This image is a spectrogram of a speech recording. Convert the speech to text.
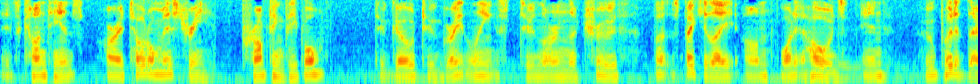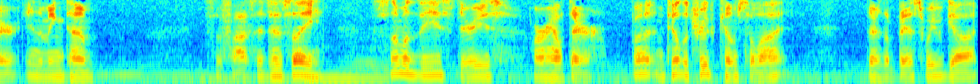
Its contents are a total mystery, prompting people to go to great lengths to learn the truth but speculate on what it holds and who put it there in the meantime. Suffice it to say, some of these theories are out there, but until the truth comes to light, they're the best we've got.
